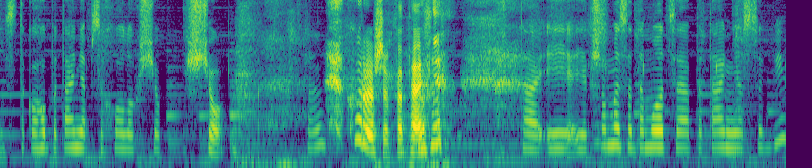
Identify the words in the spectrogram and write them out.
е, з такого питання психолог, що що. Хороше питання. Так, і якщо ми задамо це питання собі,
